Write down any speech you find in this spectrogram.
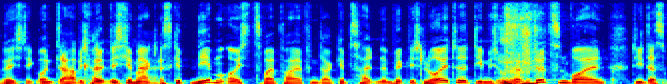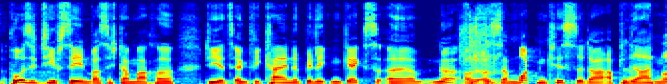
richtig. Und da habe ich wirklich gemerkt, mal. es gibt neben euch zwei Pfeifen. Da gibt's halt ne- wirklich Leute, die mich unterstützen wollen, die das positiv sehen, was ich da mache, die jetzt irgendwie keine billigen Gags äh, ne, aus, aus der Mottenkiste da abladen,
